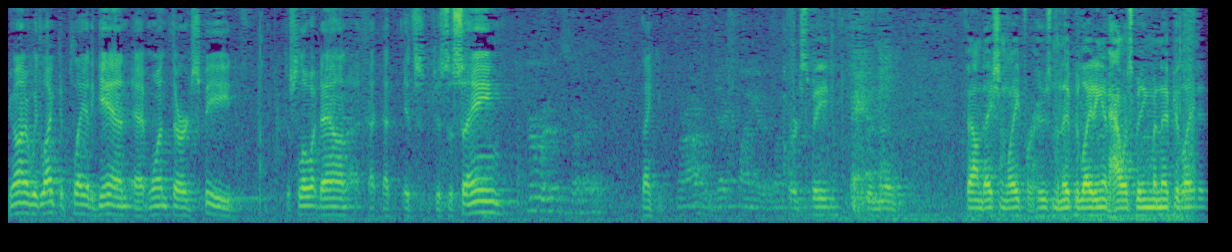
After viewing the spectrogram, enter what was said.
Your Honor, we'd like to play it again at one third speed to slow it down. Uh, uh, It's just the same. Thank you. Speed. There's no foundation laid for who's manipulating it, how it's being manipulated.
